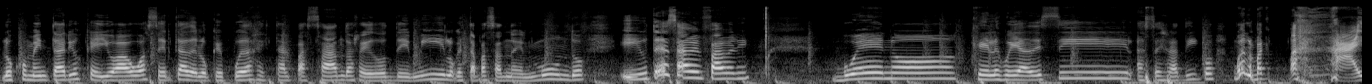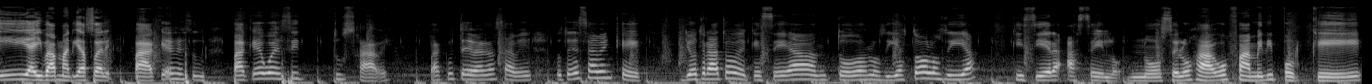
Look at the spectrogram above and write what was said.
los comentarios que yo hago acerca de lo que puedas estar pasando alrededor de mí, lo que está pasando en el mundo. Y ustedes saben, family, bueno, ¿qué les voy a decir? Hace ratico. Bueno, ahí, ahí va María Suárez. ¿Para qué, Jesús? ¿Para qué voy a decir? Tú sabes. Que ustedes van a saber. Ustedes saben que yo trato de que sean todos los días, todos los días quisiera hacerlo. No se los hago, family, porque,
